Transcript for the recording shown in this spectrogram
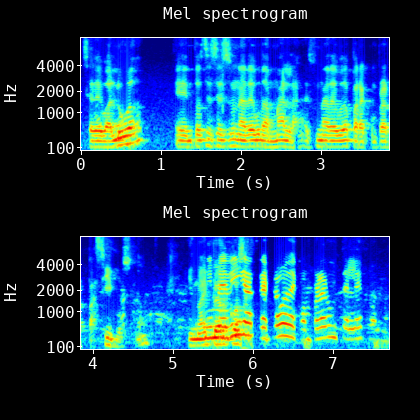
se devalúa, entonces es una deuda mala, es una deuda para comprar pasivos, ¿no? Y no hay Ni me digas que acabo de comprar un teléfono.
